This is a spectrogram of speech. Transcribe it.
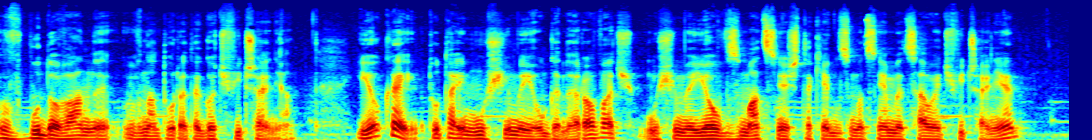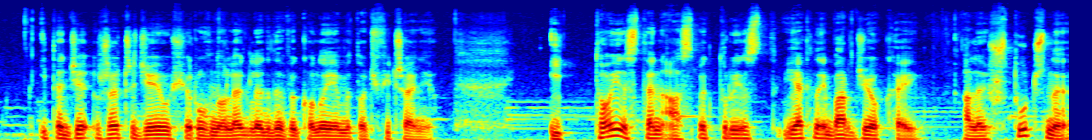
wbudowany w naturę tego ćwiczenia. I okej, okay, tutaj musimy ją generować, musimy ją wzmacniać tak jak wzmacniamy całe ćwiczenie, i te rzeczy dzieją się równolegle, gdy wykonujemy to ćwiczenie. I to jest ten aspekt, który jest jak najbardziej ok, ale sztuczne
